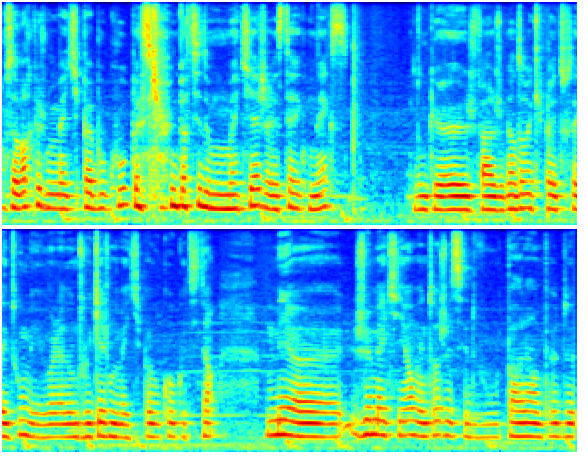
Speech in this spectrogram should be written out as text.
Faut savoir que je me maquille pas beaucoup parce qu'une partie de mon maquillage est restée avec mon ex. Donc euh, je viens de récupérer tout ça et tout, mais voilà, dans tous les cas, je me maquille pas beaucoup au quotidien. Mais euh, je vais maquiller en même temps, j'essaie de vous parler un peu de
